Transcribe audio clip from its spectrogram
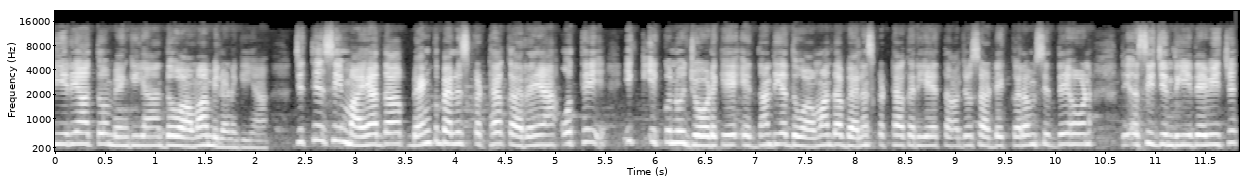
ਹੀਰਿਆਂ ਤੋਂ ਮਹਿੰਗੀਆਂ ਦੁਆਵਾਂ ਮਿਲਣਗੀਆਂ। ਜਿੱਥੇ ਅਸੀਂ ਮਾਇਆ ਦਾ ਬੈਂਕ ਬੈਲੈਂਸ ਇਕੱਠਾ ਕਰ ਰਹੇ ਹਾਂ, ਉੱਥੇ ਇੱਕ ਇੱਕ ਨੂੰ ਜੋੜ ਕੇ ਇਦਾਂ ਦੀਆਂ ਦੁਆਵਾਂ ਦਾ ਬੈਲੈਂਸ ਇਕੱਠਾ ਕਰੀਏ ਤਾਂ ਜੋ ਸਾਡੇ ਕਰਮ ਸਿੱਧੇ ਹੋਣ ਤੇ ਅਸੀਂ ਜ਼ਿੰਦਗੀ ਦੇ ਵਿੱਚ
